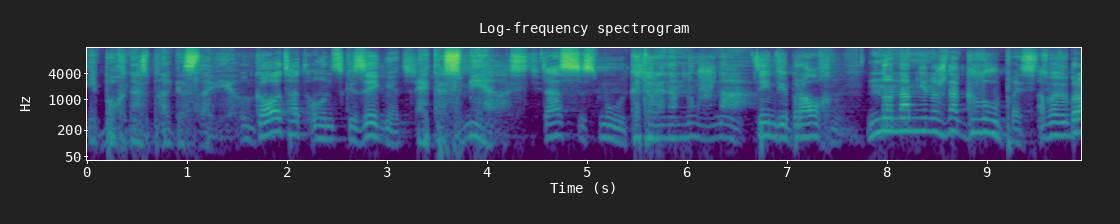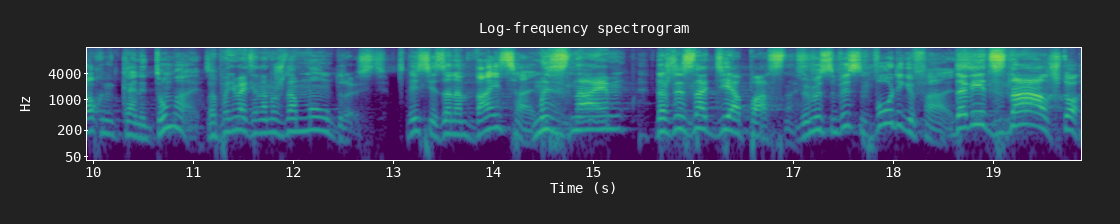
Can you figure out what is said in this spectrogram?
И Бог нас благословил. Und Gott hat uns gesegnet. Это смелость, Das ist Mut, которая нам нужна. den wir brauchen. Но нам не нужна глупость. Aber wir brauchen keine Dummheit. Вы понимаете, нам нужна мудрость. Wisst ihr, sondern Weisheit. Мы знаем должны знать, где опасность. Wir müssen wissen, wo die Gefahr ist. Давид знал, что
